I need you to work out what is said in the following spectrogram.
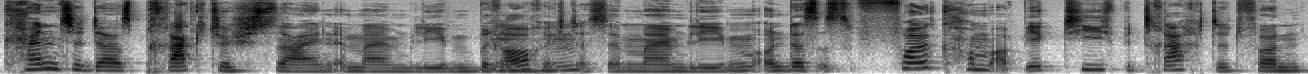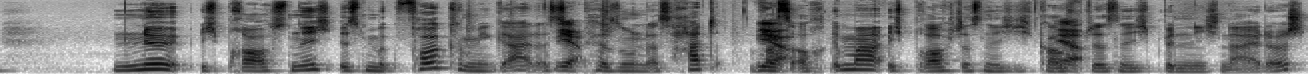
könnte das praktisch sein in meinem Leben? Brauche Mhm. ich das in meinem Leben? Und das ist vollkommen objektiv betrachtet von, nö, ich brauche es nicht, ist mir vollkommen egal, dass Ja. die Person das hat, was Ja. auch immer, ich brauche das nicht, ich kaufe Ja. das nicht, ich bin nicht neidisch.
